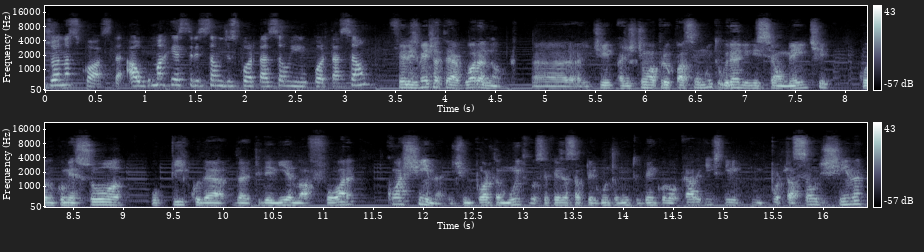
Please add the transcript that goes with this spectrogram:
Jonas Costa, alguma restrição de exportação e importação? Felizmente até agora não. Uh, a, gente, a gente tinha uma preocupação muito grande inicialmente, quando começou o pico da, da epidemia lá fora, com a China. A gente importa muito, você fez essa pergunta muito bem colocada, que a gente tem importação de China,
